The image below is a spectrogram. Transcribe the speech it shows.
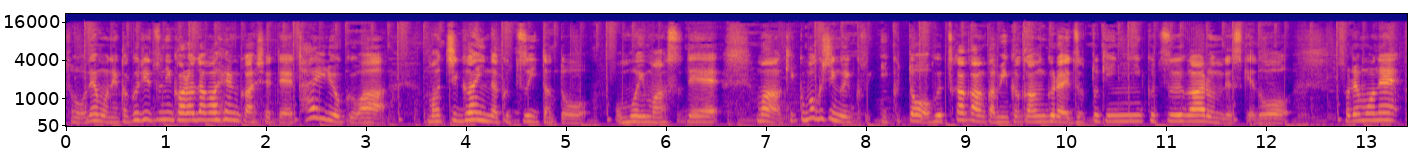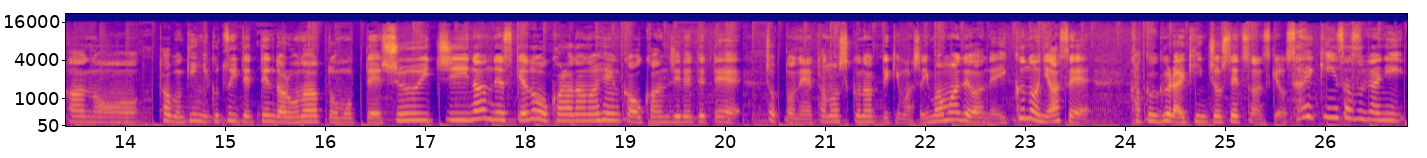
そうでもね確実に体が変化してて体力は間違いなくついたと思います。でまあキックボクシング行くと2日間か3日間ぐらいずっと筋肉痛があるんですけどそれもねあのー多分筋肉ついてってんだろうなと思って週1なんですけど体の変化を感じれててちょっとね楽しくなってきました。今まではね行くのに汗かくぐらい緊張してってたんですけど最近さすがに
